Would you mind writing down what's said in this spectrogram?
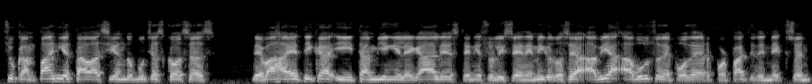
su campaña estaba haciendo muchas cosas de baja ética y también ilegales, tenía su lista de enemigos, o sea, había abuso de poder por parte de Nixon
